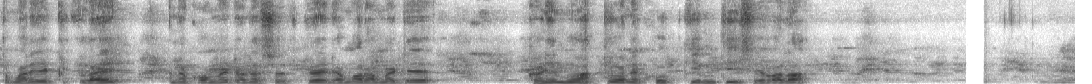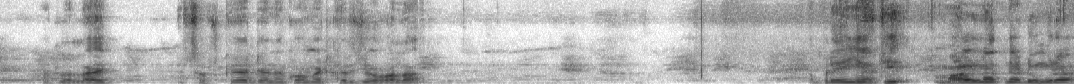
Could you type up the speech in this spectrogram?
તમારી એક લાઈક અને કોમેન્ટ અને સબસ્ક્રાઈબ અમારા માટે ઘણી મહત્વ અને ખૂબ કિંમતી છે વાલા. એટલે લાઈક સબસ્ક્રાઈબ અને કોમેન્ટ કરજો વાલા. આપણે અહીંયાથી માળનાથના ડુંગરા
